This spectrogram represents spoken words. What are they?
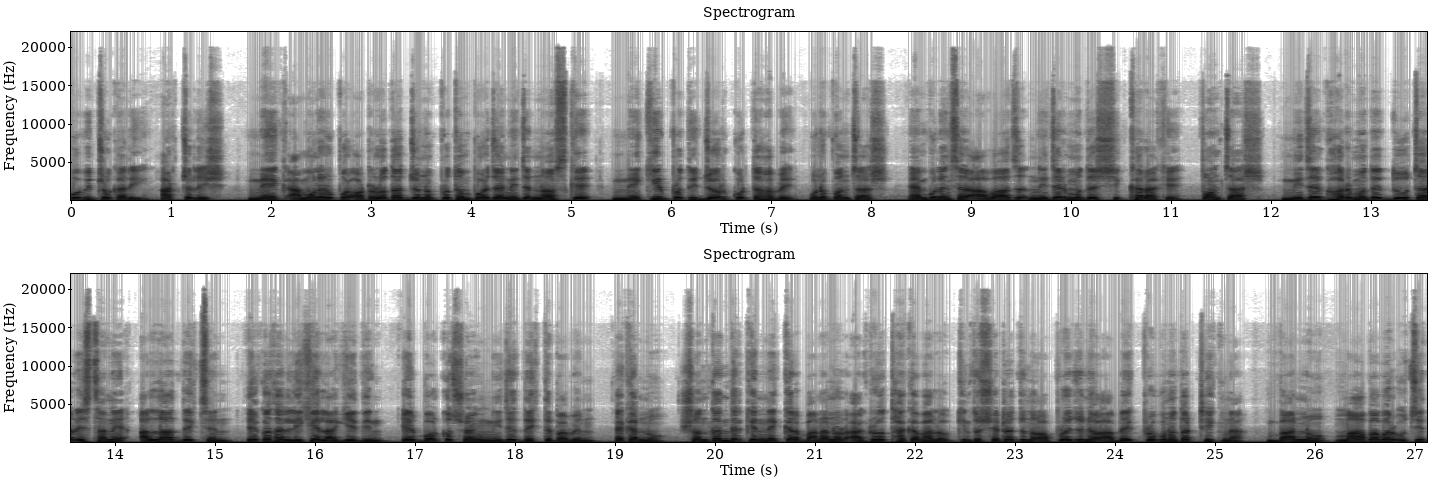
পবিত্রকারী। আটচল্লিশ, নেক আমলের উপর অটলতার জন্য প্রথম পর্যায়ে নিজের নফসকে নেকির প্রতি জোর করতে হবে। উনপঞ্চাশ অ্যাম্বুলেন্সের আওয়াজ নিজের মধ্যে শিক্ষা রাখে। পঞ্চাশ, নিজের ঘরের মধ্যে দু চার স্থানে আল্লাহ দেখছেন, এ কথা লিখে লাগিয়ে দিন, এর বরকত স্বয়ং নিজে দেখতে পাবেন। একান্ন, সন্তানদেরকে নেককার বানানোর আগ্রহ থাকা ভালো, কিন্তু সেটার জন্য অপ্রয়োজনীয় আবেগ প্রবণতা ঠিক না। বান্ন, মা বাবার উচিত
